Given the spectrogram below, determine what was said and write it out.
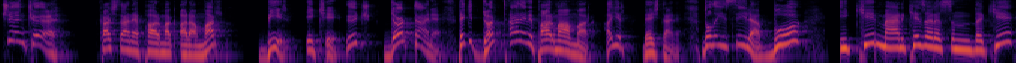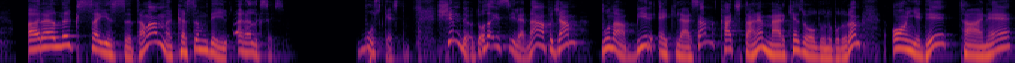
Çünkü kaç tane parmak aram var? 1, 2, 3, 4 tane. Peki 4 tane mi parmağım var? Hayır 5 tane. Dolayısıyla bu iki merkez arasındaki aralık sayısı tamam mı? Kasım değil aralık sayısı. Buz kestim. Şimdi dolayısıyla ne yapacağım? Buna bir eklersem kaç tane merkez olduğunu bulurum. 17 tane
